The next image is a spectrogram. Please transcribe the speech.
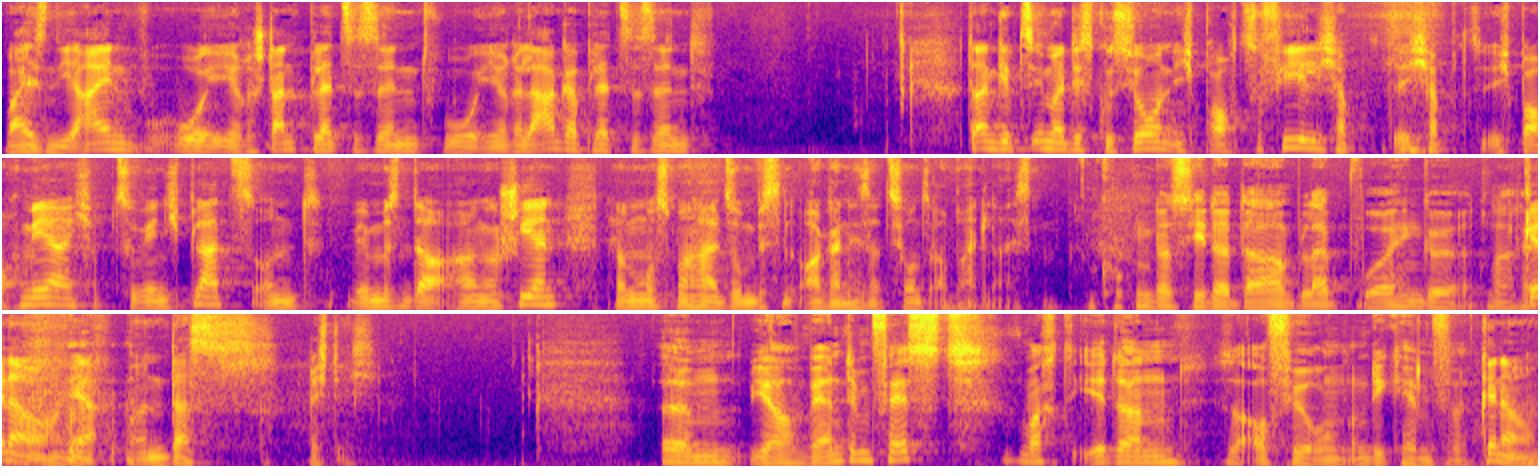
weisen die ein, wo, wo ihre Standplätze sind, wo ihre Lagerplätze sind. Dann gibt es immer Diskussionen, ich brauche zu viel, ich, hab, ich, hab, ich brauche mehr, ich habe zu wenig Platz und wir müssen da engagieren. Dann muss man halt so ein bisschen Organisationsarbeit leisten. Und gucken, dass jeder da bleibt, wo er hingehört nachher. Genau, ja, und das richtig. Ähm, ja, während dem Fest macht ihr dann so Aufführungen und die Kämpfe. Genau,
